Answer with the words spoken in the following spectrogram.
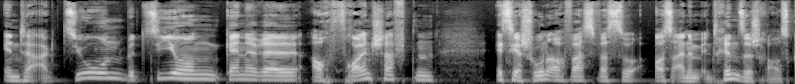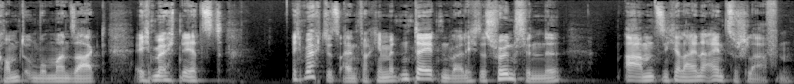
Interaktion, Beziehungen generell, auch Freundschaften, ist ja schon auch was, was so aus einem intrinsisch rauskommt und wo man sagt, ich möchte jetzt, ich möchte jetzt einfach jemanden daten, weil ich das schön finde, abends nicht alleine einzuschlafen.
